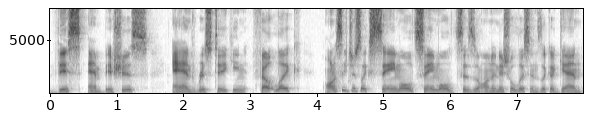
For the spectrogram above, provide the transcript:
this ambitious and risk taking felt like honestly just like same old same old SZA on initial listens. Like again,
